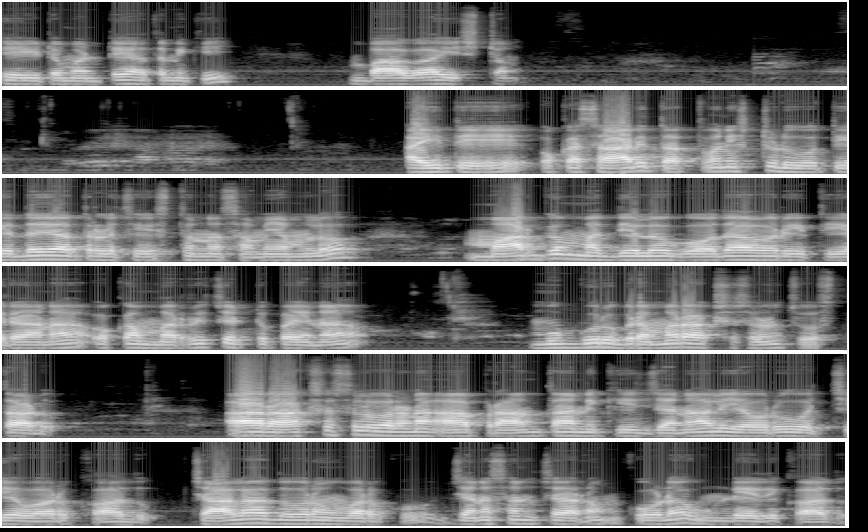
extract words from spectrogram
చేయటం అంటే అతనికి బాగా ఇష్టం. అయితే ఒకసారి తత్వనిష్ఠుడు తీర్థయాత్రలు చేస్తున్న సమయంలో మార్గం మధ్యలో గోదావరి తీరాన ఒక మర్రి చెట్టు పైన ముగ్గురు బ్రహ్మరాక్షసులను చూస్తాడు. ఆ రాక్షసుల వలన ఆ ప్రాంతానికి జనాలు ఎవరూ వచ్చేవారు కాదు. చాలా దూరం వరకు జనసంచారం కూడా ఉండేది కాదు.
